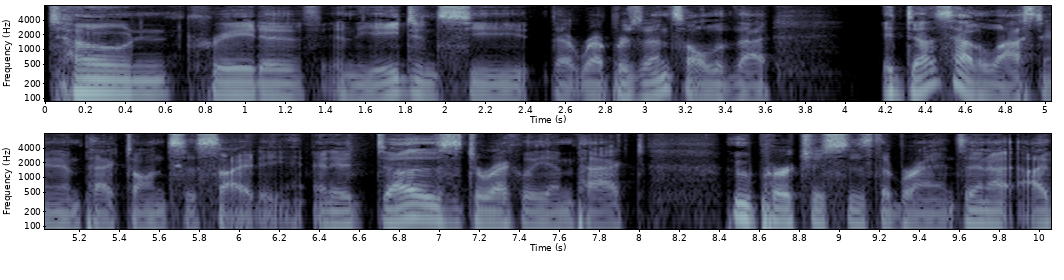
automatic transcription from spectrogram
tone, creative, and the agency that represents all of that it does have a lasting impact on society and it does directly impact who purchases the brands. And I, I,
